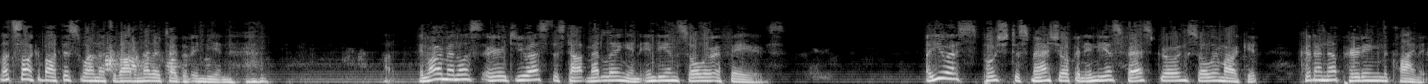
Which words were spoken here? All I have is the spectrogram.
let's talk about this one that's about another type of Indian. Environmentalists urge U.S. to stop meddling in Indian solar affairs. A U.S. push to smash open India's fast-growing solar market could end up hurting the climate.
